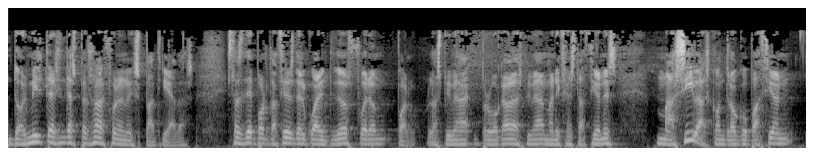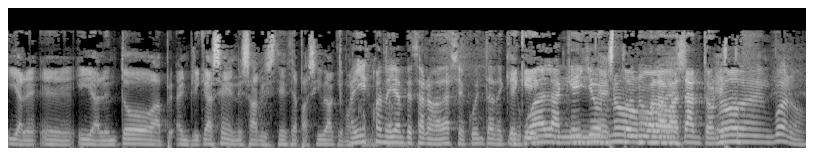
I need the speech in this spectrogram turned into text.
2.300 personas fueron expatriadas. Estas deportaciones del 42 fueron, bueno, las primeras, provocaron las primeras manifestaciones masivas contra la ocupación y, ale- eh, y alentó a, a implicarse en esa resistencia pasiva que hemos Ahí es cuando ya empezaron a darse cuenta de que, De que, igual mm, aquello esto no, molaba es- tanto, ¿no? esto, eh, bueno,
